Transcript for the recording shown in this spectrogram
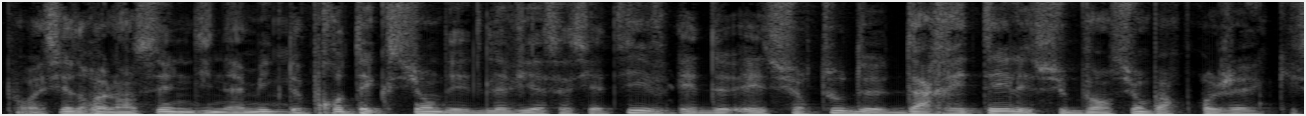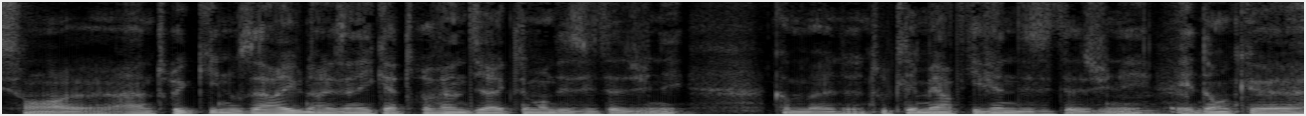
pour essayer de relancer une dynamique de protection des, de la vie associative et, de, et surtout d'arrêter les subventions par projet, qui sont euh, un truc qui nous arrive dans les années 80 directement des États-Unis, comme euh, toutes les merdes qui viennent des États-Unis. Et donc, euh,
